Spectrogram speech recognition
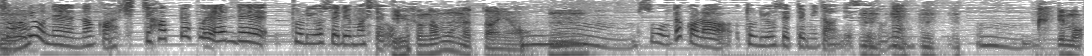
そう送料ね、なんか7、800円で取り寄せれましたよ。えーそんなもんだったんや。う。うんん。そう、だから取り寄せてみたんですけどね。うん。うんうんうん。でも、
